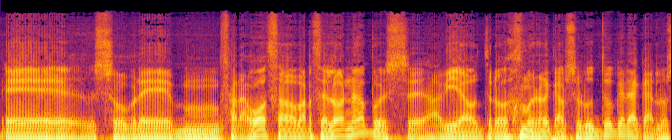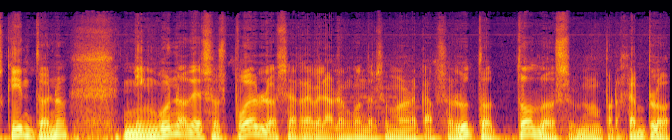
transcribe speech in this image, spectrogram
Eh, sobre mm, Zaragoza o Barcelona, pues eh, había otro monarca absoluto que era Carlos V. ¿no? Ninguno de esos pueblos se rebelaron contra ese monarca absoluto. Todos, por ejemplo,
